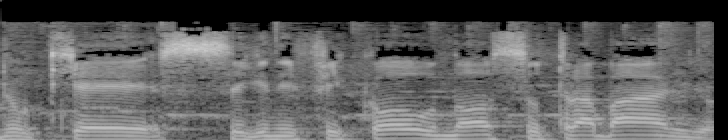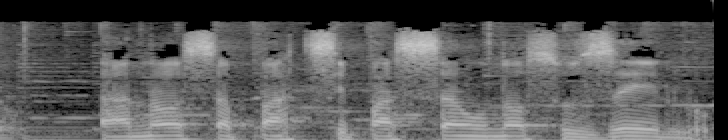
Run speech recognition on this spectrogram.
do que significou o nosso trabalho, a nossa participação, o nosso zelo,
